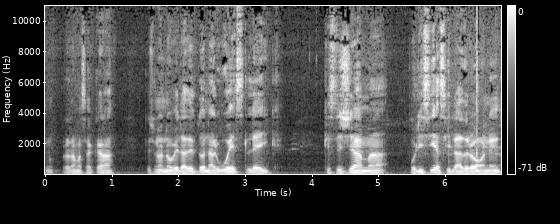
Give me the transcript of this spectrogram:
unos programas acá, que es una novela de Donald Westlake, que se llama Policías y Ladrones.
